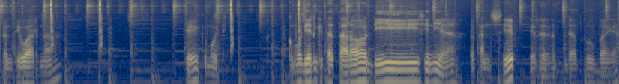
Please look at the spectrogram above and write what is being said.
Ganti warna. Oke kemudian kemudian kita taruh di sini ya tekan shift biar tidak berubah ya.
